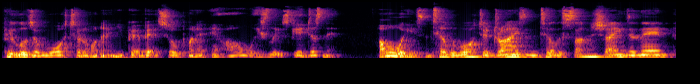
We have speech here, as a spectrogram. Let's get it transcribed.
put loads of water on it and you put a bit of soap on it, it always looks good, doesn't it? Always until the water dries, and until the sun shines, and then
